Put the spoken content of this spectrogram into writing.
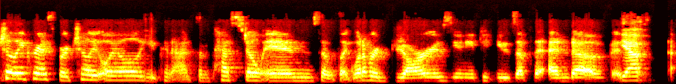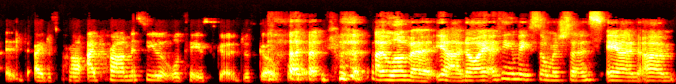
chili crisp or chili oil. You can add some pesto in. So it's like whatever jars you need to use up the end of. Yep. I, I just pro- I promise you it will taste good. Just go for it. I love it. Yeah, no, I, I think it makes so much sense. And um,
